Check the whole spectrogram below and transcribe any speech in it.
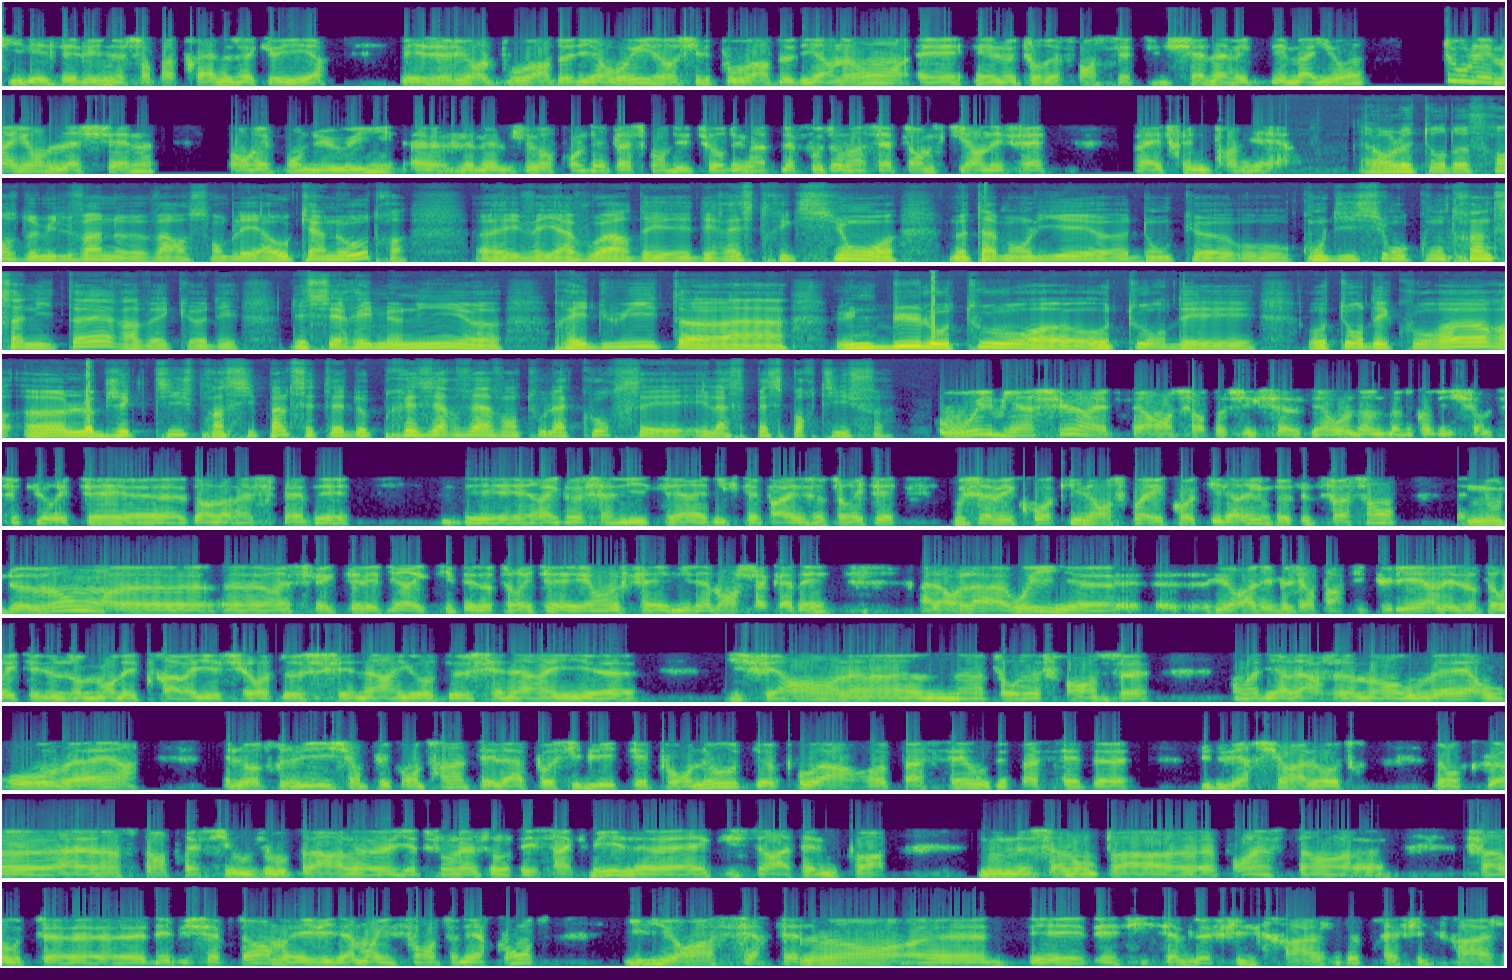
si les élus ne sont pas prêts à nous accueillir. Les élus ont le pouvoir de dire oui, ils ont aussi le pouvoir de dire non, et, et le Tour de France, c'est une chaîne avec des maillons. Tous les maillons de la chaîne ont répondu oui euh, le même jour pour le déplacement du Tour du 29 août au 20 septembre, ce qui en effet va être une première. Alors le Tour de France 2020 ne va ressembler à aucun autre. Euh, il va y avoir des, restrictions, notamment liées euh, donc euh, aux conditions, aux contraintes sanitaires, avec des, cérémonies réduites, une bulle autour, autour, des, autour des coureurs. L'objectif principal, c'était de préserver avant tout la course et l'aspect sportif. Oui, bien sûr, et de faire en sorte aussi que ça se déroule dans de bonnes conditions de sécurité, dans le respect des, des règles sanitaires édictées par les autorités. Vous savez, quoi qu'il en soit et quoi qu'il arrive, de toute façon, nous devons euh, euh, respecter les directives des autorités et on le fait évidemment chaque année. Alors là, oui, euh, il y aura des mesures particulières. Les autorités nous ont demandé de travailler sur deux scénarios, deux scénarios euh, différents. L'un, un Tour de France, on va dire largement ouvert ou rouvert. L'autre, une édition plus contrainte et la possibilité pour nous de pouvoir repasser ou de passer d'une version à l'autre. Donc, à l'instant précis où je vous parle, il y a toujours la jauge des 5000. Existera-t-elle ou pas Nous ne le savons pas pour l'instant, fin août, début septembre. Évidemment, il faut en tenir compte. Il y aura certainement des, des, systèmes de filtrage, de pré-filtrage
